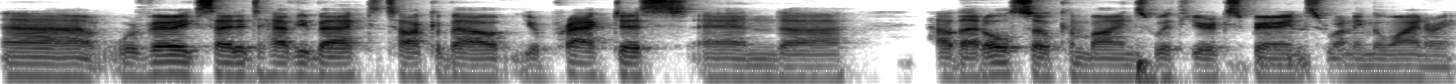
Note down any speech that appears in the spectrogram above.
Uh, we're very excited to have you back to talk about your practice and uh, how that also combines with your experience running the winery.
